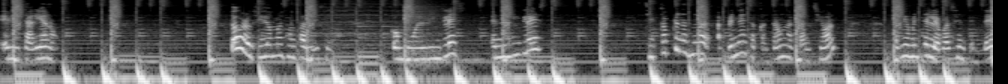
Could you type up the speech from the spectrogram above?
El italiano. Todos los idiomas son padrísimos, como el inglés. En el inglés si tú aprendes, aprendes a cantar una canción, obviamente le vas a entender.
